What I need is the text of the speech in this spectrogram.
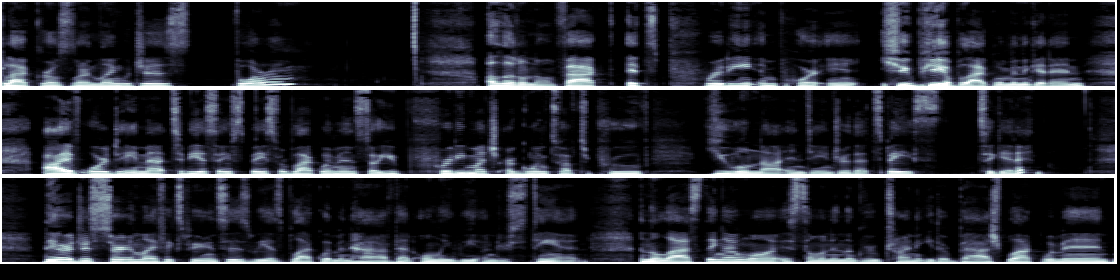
black girls learn languages forum. A little known fact it's pretty important you be a black woman to get in. I've ordained that to be a safe space for black women so you pretty much are going to have to prove you will not endanger that space to get in there are just certain life experiences we as black women have that only we understand. And the last thing I want is someone in the group trying to either bash black women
